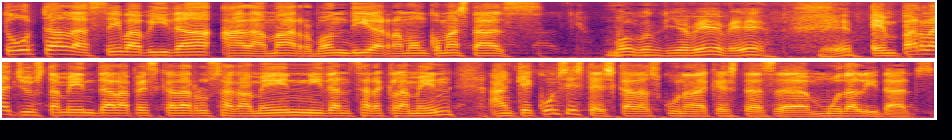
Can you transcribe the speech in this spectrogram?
tota la seva vida a la mar. Bon dia, Ramon, com estàs? Molt bon dia, bé, bé, bé. Hem parlat justament de la pesca d'arrossegament i d'encerclament. En què consisteix cadascuna d'aquestes eh, modalitats?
